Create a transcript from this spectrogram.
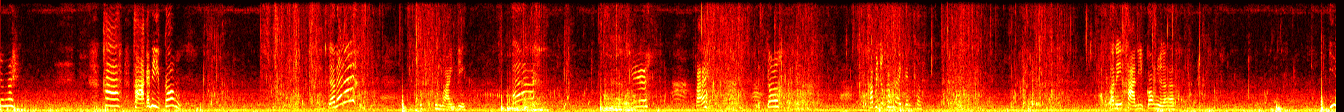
ยังไง ขาขากระดีบกล้อง เดี๋ยวนะนะวุ่นวายจริง ไป let's go เข้าไปดูข้างในกันค่ะ ตอนนี้ขาหนีบกล้องอยู่นะคะเย้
